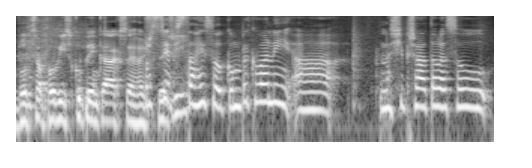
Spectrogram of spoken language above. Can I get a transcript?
WhatsAppových skupinkách se Prostě hašteří. vztahy jsou komplikovaný a naši přátelé jsou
